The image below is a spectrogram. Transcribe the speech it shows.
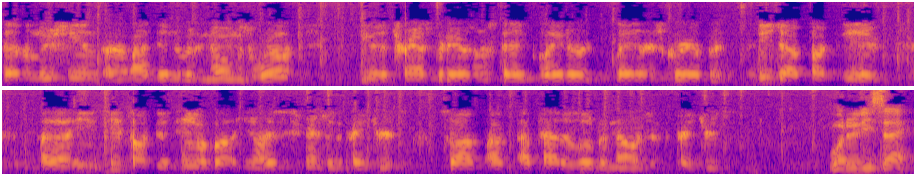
Devin Lucien, um, I didn't really know him as well. He was a transfer to Arizona State later later in his career. But DJ, I've talked to DJ. Uh, he he talked to the team about you know his experience with the Patriots. So I've, I've, I've had a little bit of knowledge of the Patriots. What did he say?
